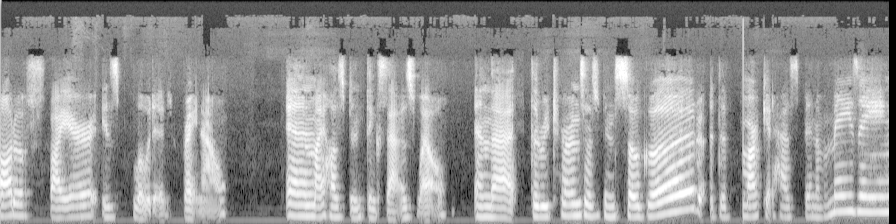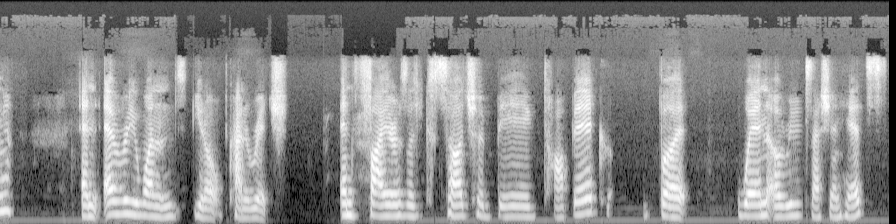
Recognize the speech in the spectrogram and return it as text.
lot of fire is bloated right now. And my husband thinks that as well and that the returns has been so good, the market has been amazing, and everyone's you know kind of rich. And fire is like such a big topic, but when a recession hits,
